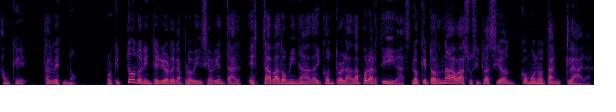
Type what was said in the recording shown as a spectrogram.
Aunque tal vez no porque todo el interior de la provincia oriental estaba dominada y controlada por Artigas, lo que tornaba su situación como no tan clara.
